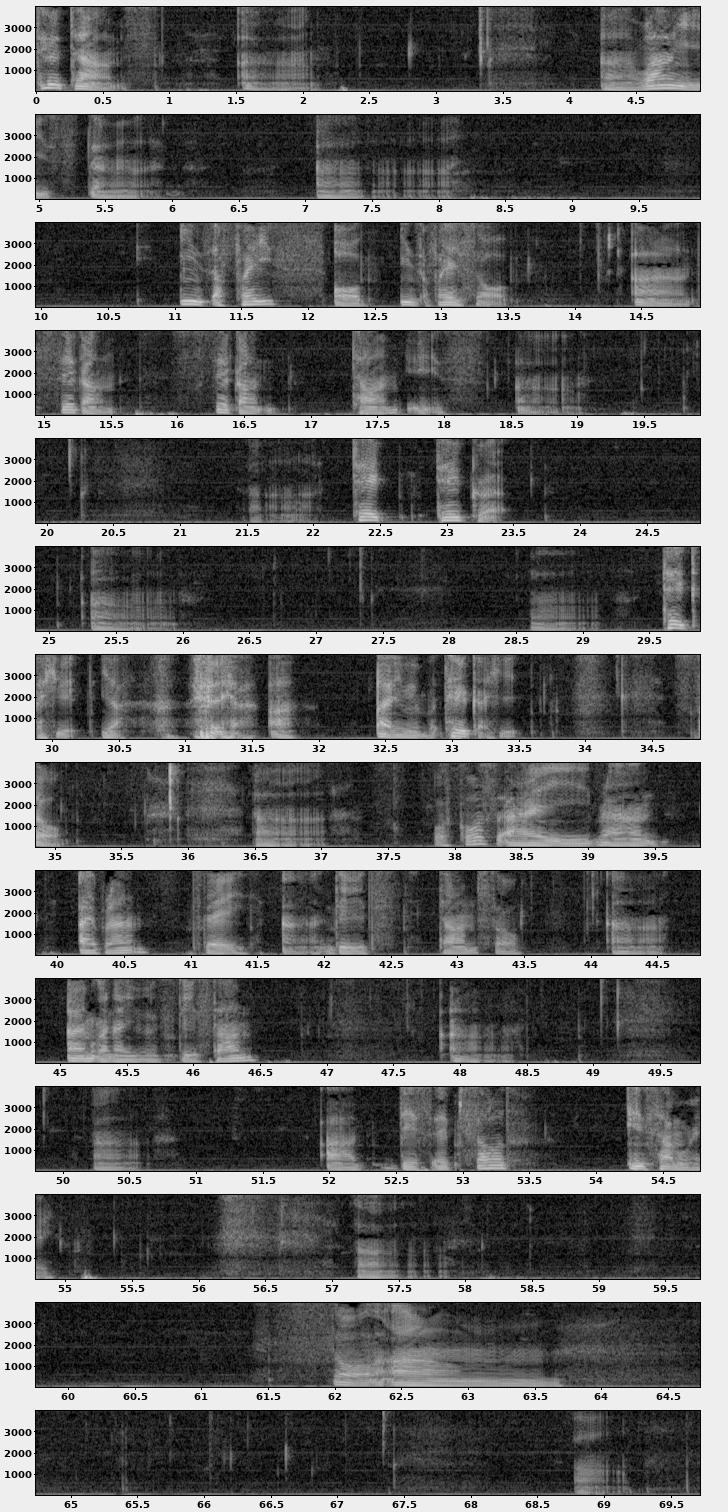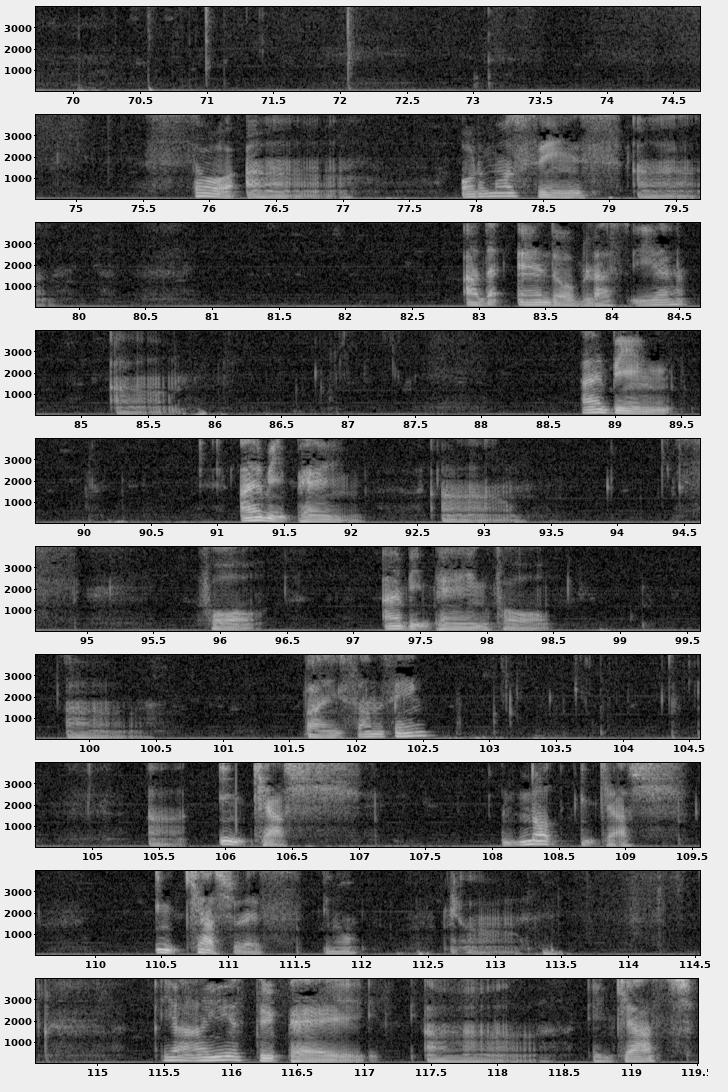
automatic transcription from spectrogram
two terms. Uh, uh, one is the uh, in the face of in the face of and second second term is uh, uh, take take a, uh, uh, take a hit. Yeah. Yeah. Uh, I remember. Take a hit. So uh, of course I learned I learned today uh, this term so I'm gonna use this term uh, uh, uh, this episode in some way. Uh, so um, um, so uh, almost since uh, at the end of last year, um, I've been I've been paying um, for I've been paying for uh, buying something uh, in cash, not in cash, in cashless, you know. Uh, yeah, I used to pay uh, in cash,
